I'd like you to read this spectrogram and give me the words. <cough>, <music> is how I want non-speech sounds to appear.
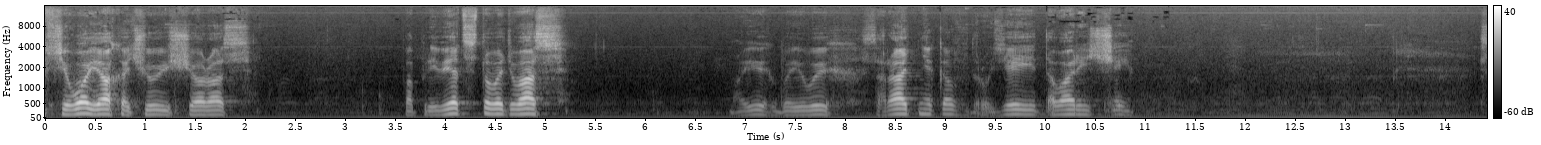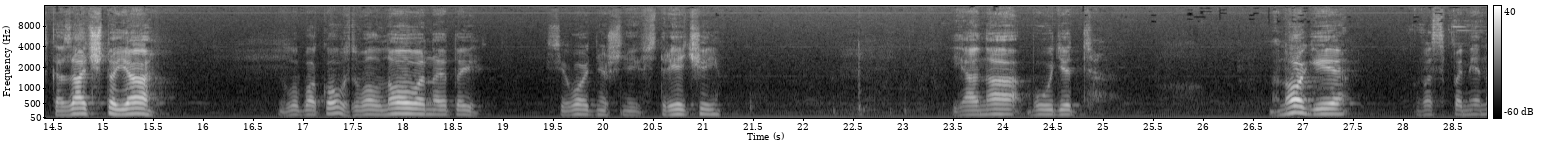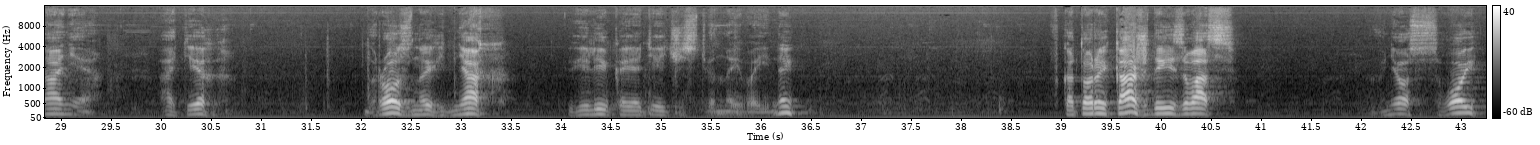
всего я хочу еще раз поприветствовать вас, моих боевых соратников, друзей, товарищей. Сказать, что я глубоко взволнован этой сегодняшней встречей, и она будет многие воспоминания – о тех грозных днях Великой Отечественной войны, в которой каждый из вас внес свой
